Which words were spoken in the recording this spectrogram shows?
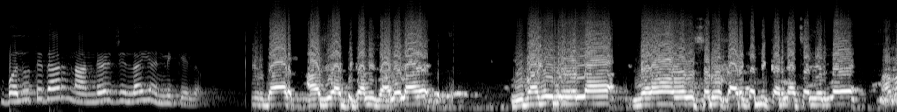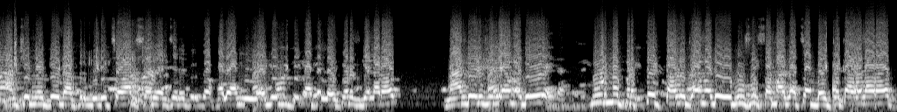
बलुतेदार नांदेड जिल्हा यांनी केलं. निर्धार आज या ठिकाणी झालेला आहे. विभागीय लेवलला मेळावा वगैरे सर्व कार्यक्रम करण्याचा निर्णय आमचे नेते doctor B D Chavan sir यांच्या नेतृत्वाखाली आम्ही विभागीय मिटिंग आता लवकरच घेणार आहोत. नांदेड जिल्ह्यामध्ये पूर्ण प्रत्येक तालुक्यामध्ये ओबीसी समाजाच्या बैठका होणार आहेत.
